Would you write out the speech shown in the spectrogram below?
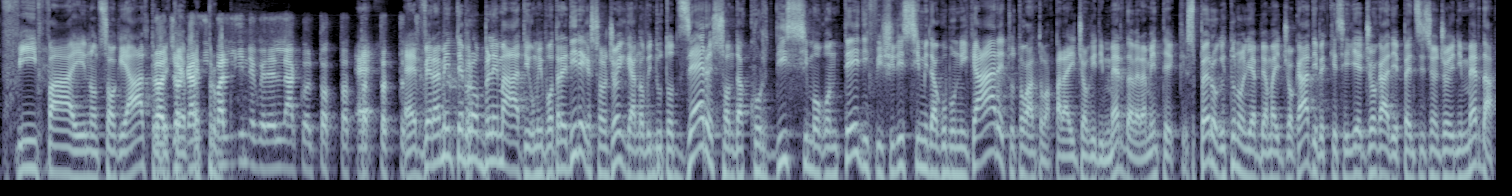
FIFA e non so che altro. Però perché gioca è pro- palline quelle là col tot tot è, tot tot. è veramente problematico. Mi potrei dire che sono giochi che hanno venduto zero e sono d'accordissimo con te, difficilissimi da comunicare e tutto quanto. Ma parlare di giochi di merda, veramente. Spero che tu non li abbia mai giocati. Perché se li hai giocati e pensi siano giochi di merda,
